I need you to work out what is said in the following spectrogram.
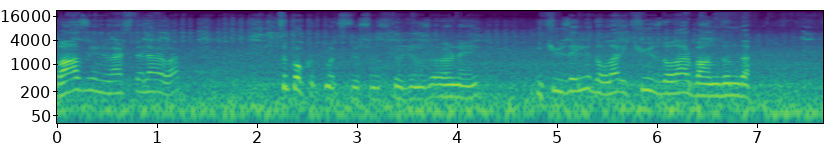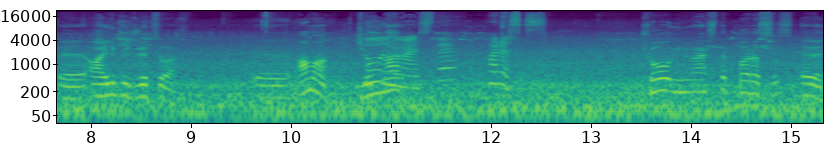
Bazı üniversiteler var. Tıp okutmak istiyorsunuz çocuğunuzu örneğin. 250 dolar 200 dolar bandında e, aylık ücreti var. E, ama Çoğu bunlar üniversite parasız. çoğu üniversite parasız. Evet,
